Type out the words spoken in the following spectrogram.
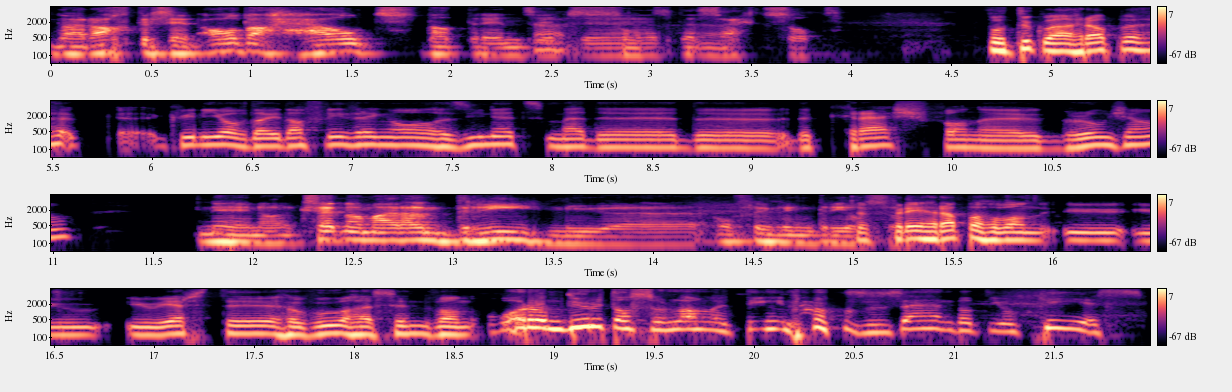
daarachter zijn, al dat geld dat erin Dat zit. is eh, dat is ja. echt zot. Vond het ook wel grappig. Ik, ik weet niet of dat je de aflevering al gezien hebt met de, de, de crash van eh Grosjean. Nee, nou, ik zit nog maar aan drie nu, eh, aflevering drie Het is vrij grappig, want uw, uw, uw eerste gevoel gaat zijn van waarom duurt dat zo lang tegen als ze zeggen dat hij oké is?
